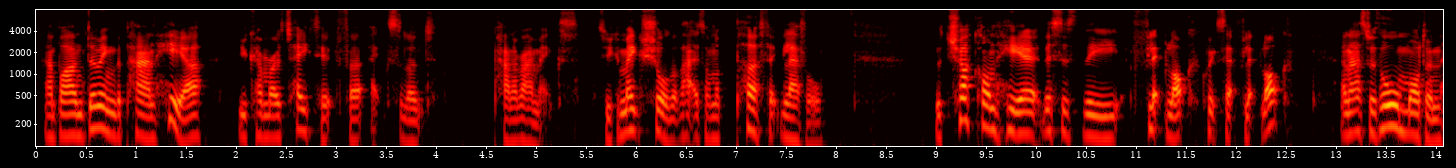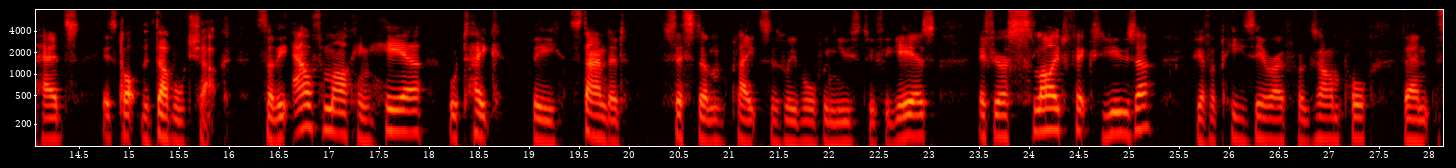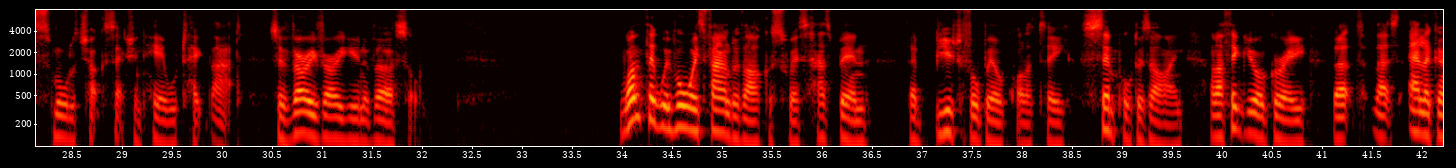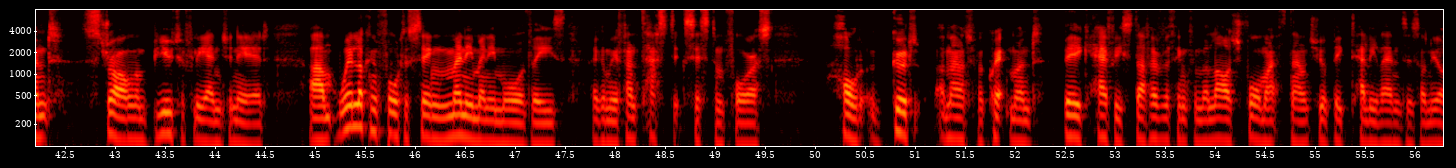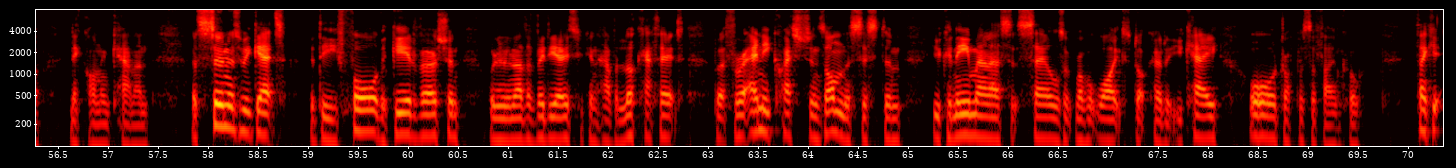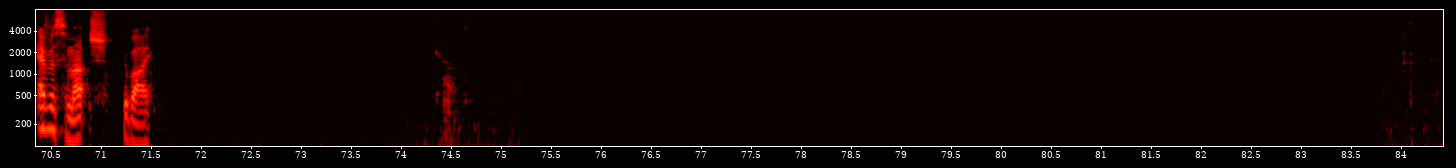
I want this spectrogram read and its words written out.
and by undoing the pan here, you can rotate it for excellent panoramics. So you can make sure that that is on a perfect level. The chuck on here, this is the flip lock, quick set flip lock, and as with all modern heads, it's got the double chuck. So the outer marking here will take the standard system plates as we've all been used to for years. If you're a slide fix user, if you have a P0 for example, then the smaller chuck section here will take that. So very, very universal. One thing we've always found with Arca Swiss has been their beautiful build quality, simple design, and I think you'll agree that that's elegant, strong and beautifully engineered. Um, we're looking forward to seeing many, many more of these. They're going to be a fantastic system for us hold a good amount of equipment, big heavy stuff, everything from the large formats down to your big tele lenses on your Nikon and Canon. As soon as we get the D4, the geared version, we'll do another video so you can have a look at it. But for any questions on the system, you can email us at sales at robertwhite.co.uk or drop us a phone call. Thank you ever so much. Goodbye.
